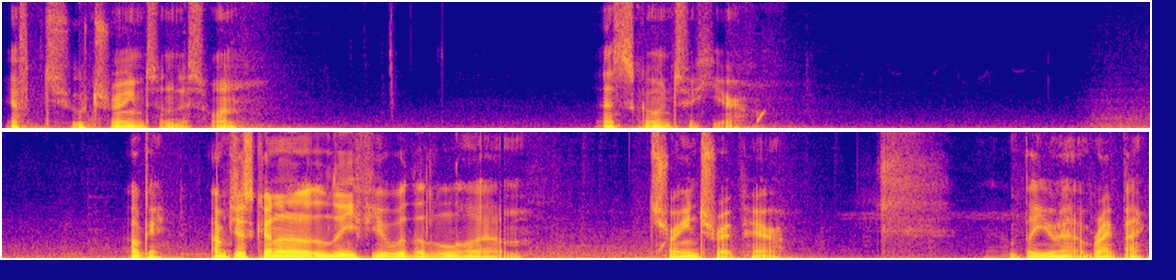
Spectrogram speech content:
We have two trains on this one. Let's go into here. Okay. I'm just gonna leave you with a little um, train trip here. Be right back.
